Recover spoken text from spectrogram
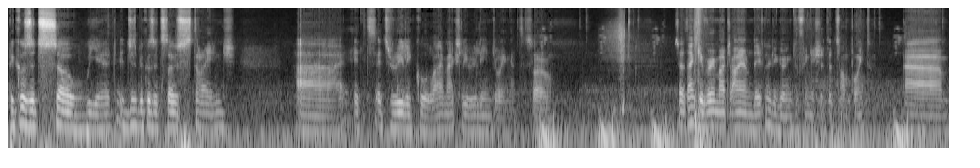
because it's so weird. It, just because it's so strange. Uh, it's it's really cool. I'm actually really enjoying it. So so thank you very much. I am definitely going to finish it at some point. Um,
